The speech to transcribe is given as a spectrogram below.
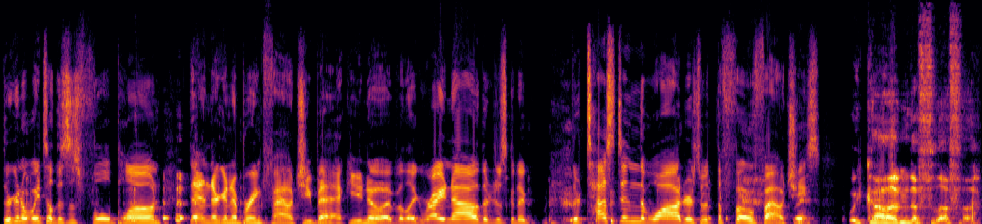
They're gonna wait till this is full blown, then they're gonna bring Fauci back. You know it. But like right now, they're just gonna they're testing the waters with the faux Faucis. We call him the fluffer.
